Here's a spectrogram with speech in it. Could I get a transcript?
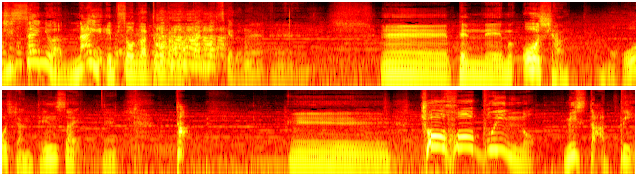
実際にはないエピソードだってことはわかりますけどね。えーえペンネーム、オーシャン。もうオーシャン天才。ね、た、えー、諜報部員のミスター・ビーン。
